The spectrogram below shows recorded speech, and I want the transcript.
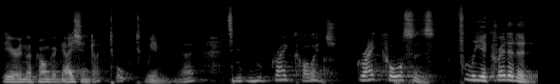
here in the congregation. Go talk to him. You know, it's a great college, great courses, fully accredited.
